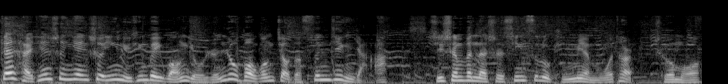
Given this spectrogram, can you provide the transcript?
该海天盛宴摄影女星被网友人肉曝光，叫做孙静雅，其身份呢是新丝路平面模特车模，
